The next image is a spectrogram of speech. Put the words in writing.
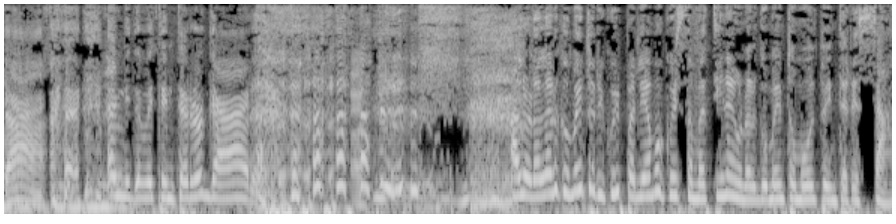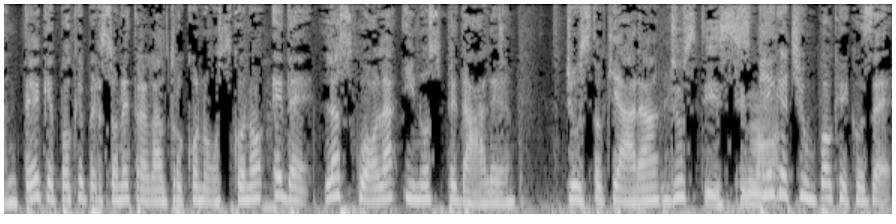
ma sta. e mi dovete interrogare. Allora, l'argomento di cui parliamo questa mattina è un argomento molto interessante che poche persone tra l'altro conoscono ed è la scuola in ospedale. Giusto Chiara? Giustissimo. Spiegaci un po' che cos'è.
